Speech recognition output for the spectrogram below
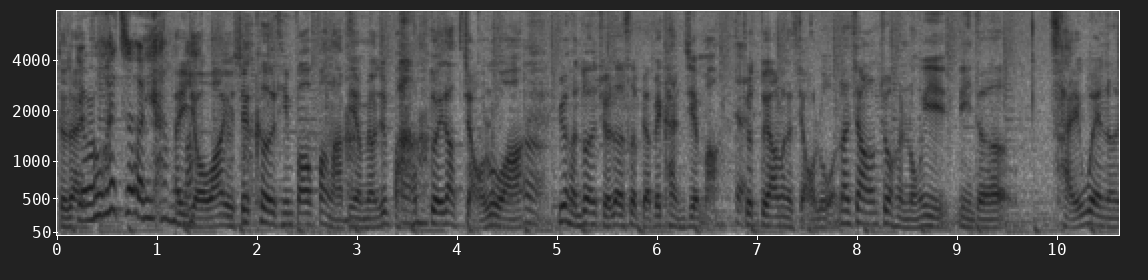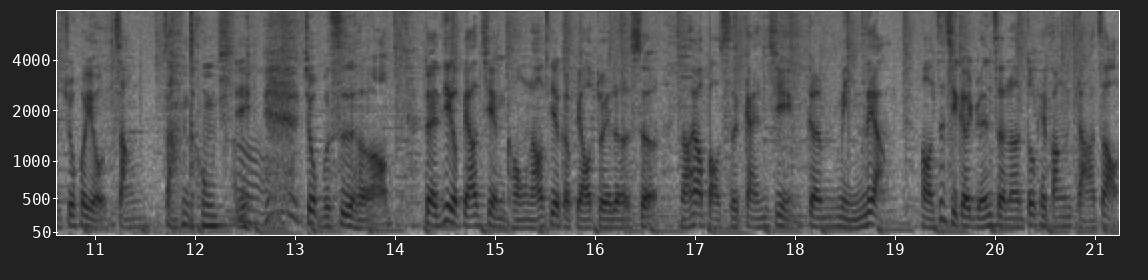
对不对？有人会这样吗？有啊，有些客厅不知道放哪边有没有，就把它堆到角落啊。嗯。因为很多人觉得垃圾不要被看见嘛，就堆到那个角落。那这样就很容易，你的财位呢就会有脏脏东西，就不适合哦。对，第一个不要见空，然后第二个不要堆垃圾，然后要保持干净跟明亮哦。这几个原则呢，都可以帮你打造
